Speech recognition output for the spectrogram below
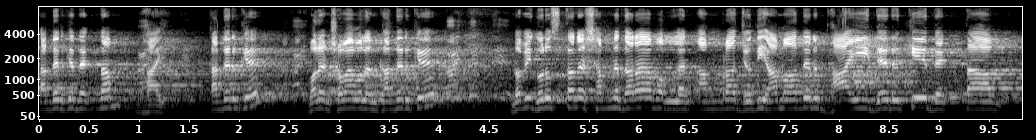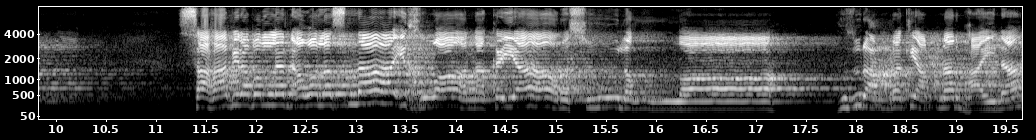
কাদেরকে দেখতাম? ভাই। কাদেরকে? বলেন, সবাই বলেন, কাদেরকে? নবী গুরুস্থানের সামনে দাঁড়ায় বললেন, আমরা যদি আমাদের ভাইদেরকে দেখতাম। সাহাবিরা বললেন, আওয়ালাসনা ইখওয়ানাকা ইয়া রাসূলুল্লাহ? হুজুর, আমরা কি আপনার ভাই না?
